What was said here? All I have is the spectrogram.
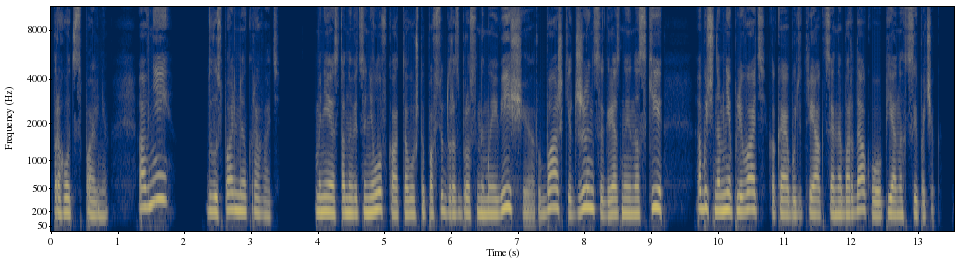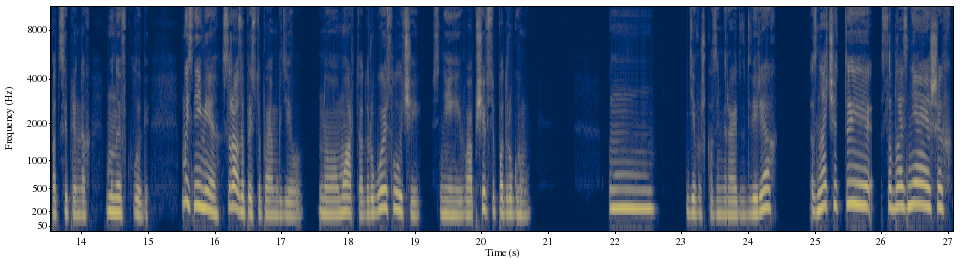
проход в спальню, а в ней двуспальную кровать. Мне становится неловко от того, что повсюду разбросаны мои вещи, рубашки, джинсы, грязные носки. Обычно мне плевать, какая будет реакция на бардак у пьяных цыпочек, подцепленных мной в клубе. Мы с ними сразу приступаем к делу. Но Марта — другой случай. С ней вообще все по-другому. «М-м-м...» Девушка замирает в дверях. «Значит, ты соблазняешь их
